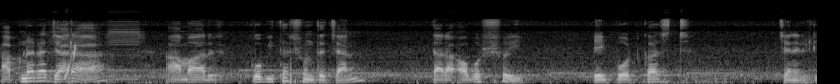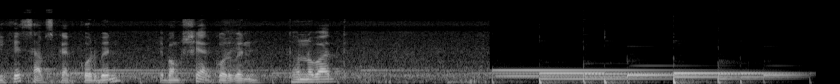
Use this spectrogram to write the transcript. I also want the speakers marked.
Speaker 1: আপনারা যারা আমার কবিতা শুনতে চান, তারা অবশ্যই এই পডকাস্ট চ্যানেলটিকে সাবস্ক্রাইব করবেন এবং শেয়ার করবেন। ধন্যবাদ।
